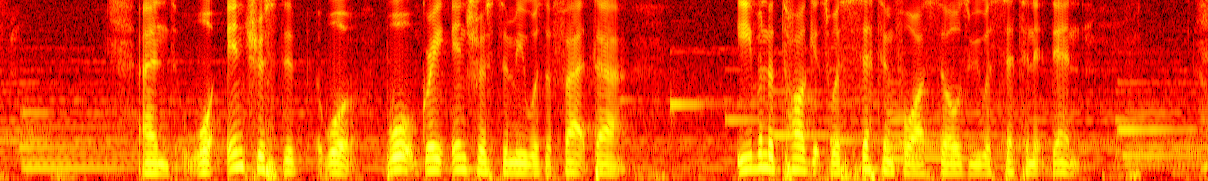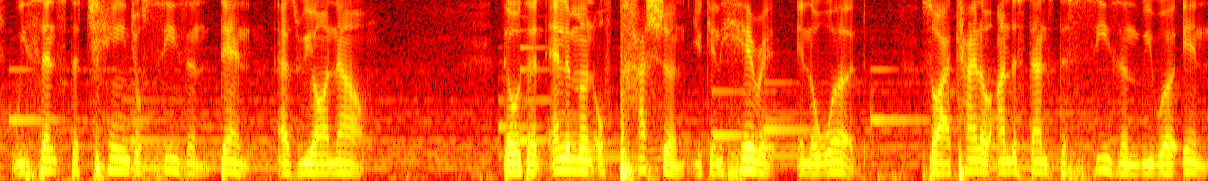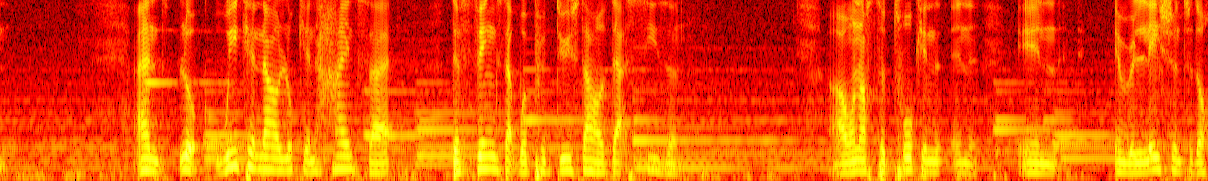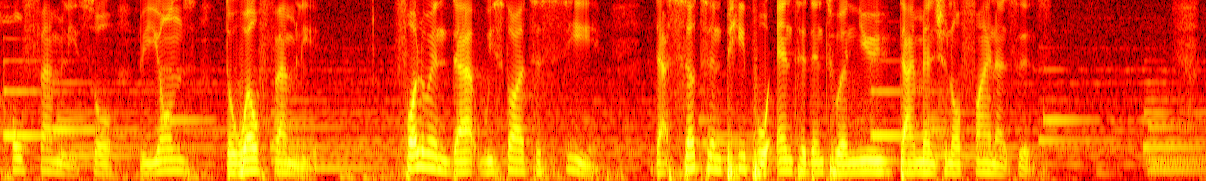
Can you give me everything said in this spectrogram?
And what interested, what brought great interest to me was the fact that even the targets we're setting for ourselves, we were setting it then. We sensed the change of season then as we are now. There was an element of passion, you can hear it in the word. So I kind of understand the season we were in. And look, we can now look in hindsight the things that were produced out of that season. I want us to talk in in in in relation to the whole family, so beyond the wealth family. Following that, we started to see that certain people entered into a new dimension of finances.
